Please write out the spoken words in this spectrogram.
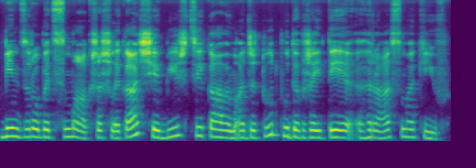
Він зробить смак шашлика ще більш цікавим, адже тут буде вже йти гра смаків.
